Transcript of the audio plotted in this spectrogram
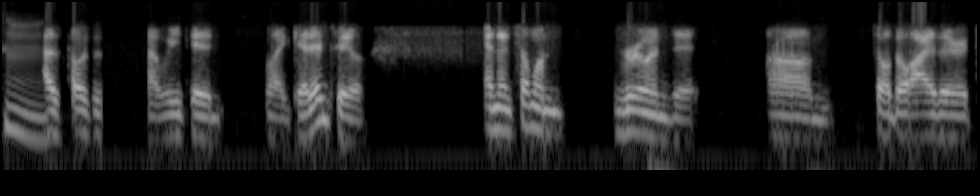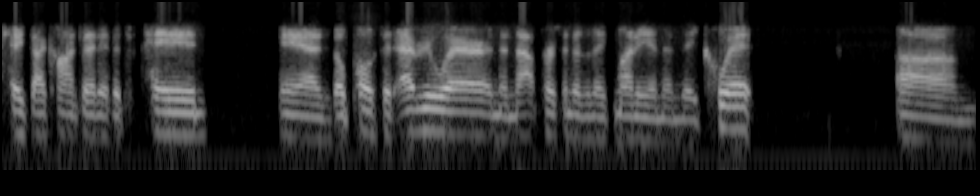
Hmm. has posted that we could like get into, and then someone ruins it. Um, so they'll either take that content if it's paid, and they'll post it everywhere, and then that person doesn't make money, and then they quit. Um,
